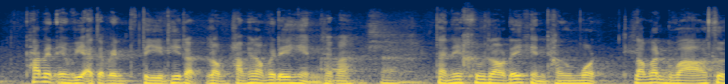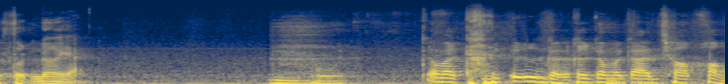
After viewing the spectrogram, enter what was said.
ๆ ถ้าเป็น MV อาจจะเป็นตีนที่แบบเราทำให้เราไม่ได้เห็นใช่ปะใช่ แต่นี่คือเราได้เห็นทั้งหมด แล้วมันว้าวสุดๆเลยอะบูด กรรมการอึ้งกับคือกรรมการช็อกของ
